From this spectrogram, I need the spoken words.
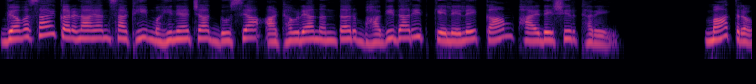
व्यवसाय करणाऱ्यांसाठी महिन्याच्या दुसऱ्या आठवड्यानंतर भागीदारीत केलेले काम फायदेशीर ठरेल. मात्र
